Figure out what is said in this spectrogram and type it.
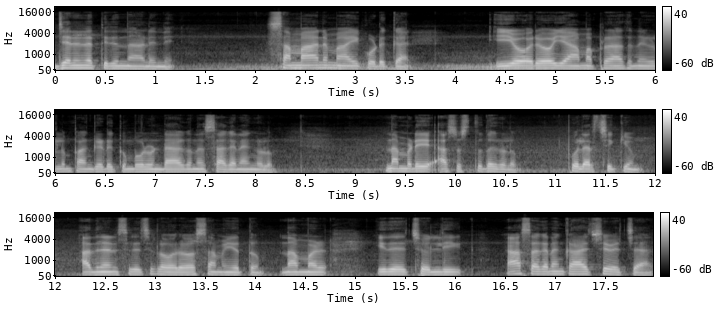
ജനനത്തിരുനാളിന് സമ്മാനമായി കൊടുക്കാൻ ഈ ഓരോ യാമപ്രാർത്ഥനകളും പങ്കെടുക്കുമ്പോൾ ഉണ്ടാകുന്ന സഹനങ്ങളും നമ്മുടെ അസ്വസ്ഥതകളും പുലർച്ചയ്ക്കും അതിനനുസരിച്ചുള്ള ഓരോ സമയത്തും നമ്മൾ ഇത് ചൊല്ലി ആ സഹനം കാഴ്ചവെച്ചാൽ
